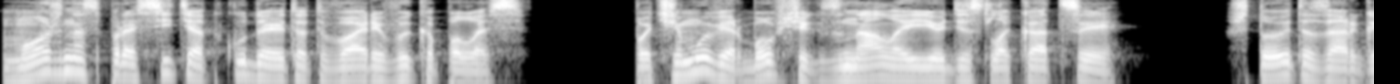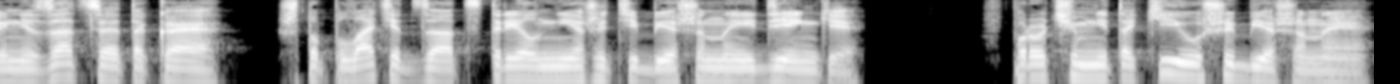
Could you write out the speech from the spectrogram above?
Можно спросить, откуда эта тварь выкопалась. Почему вербовщик знал о ее дислокации? Что это за организация такая, что платит за отстрел нежити бешеные деньги? Впрочем, не такие уж и бешеные.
